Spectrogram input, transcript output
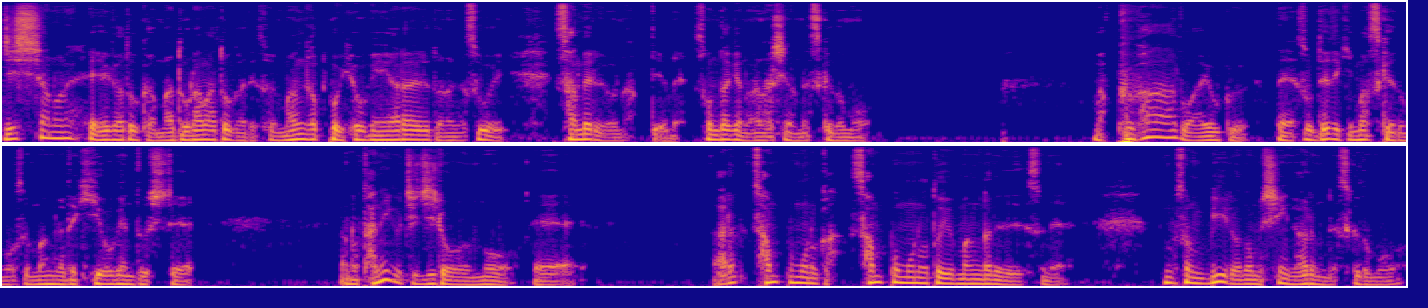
実写のね、映画とか、まあドラマとかでそういう漫画っぽい表現やられるとなんかすごい冷めるようなっていうね、そんだけの話なんですけども。まあ、プハーとはよくね、そう出てきますけども、その漫画的表現として、あの、谷口二郎の、えー、あれ？散歩者か。散歩者という漫画でですね、そのビールを飲むシーンがあるんですけども、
